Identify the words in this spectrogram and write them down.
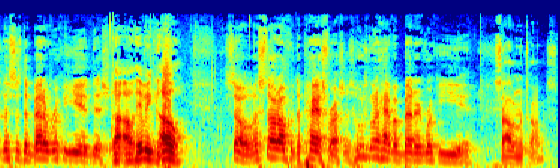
This is the better rookie year edition. Uh oh, here we go. So let's start off with the pass rushers. Who's going to have a better rookie year? Solomon Thomas.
